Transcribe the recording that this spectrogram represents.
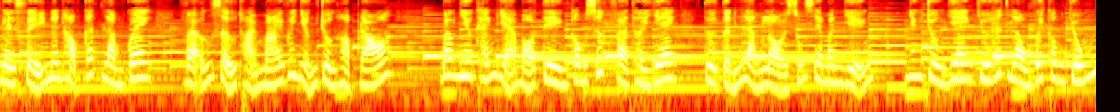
Nghệ sĩ nên học cách làm quen và ứng xử thoải mái với những trường hợp đó. Bao nhiêu khán giả bỏ tiền, công sức và thời gian từ tỉnh lặn lội xuống xem anh diễn, nhưng Trường Giang chưa hết lòng với công chúng.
